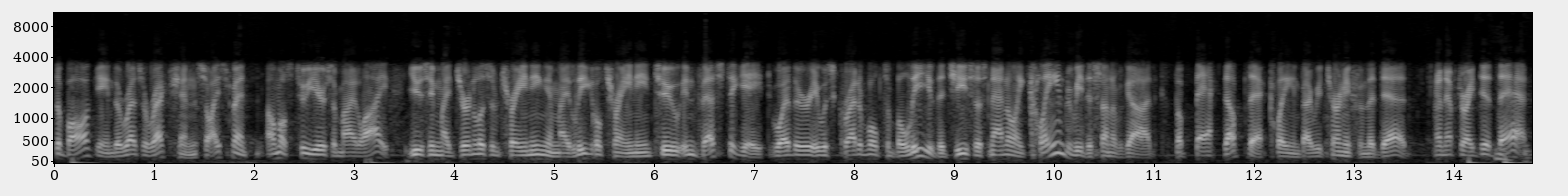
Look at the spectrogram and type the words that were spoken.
the ball game, the resurrection. So I spent almost two years of my life using my journalism training and my legal training to investigate whether it was credible to believe that Jesus not only claimed to be the Son of God, but backed up that claim by returning from the dead. And after I did that,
